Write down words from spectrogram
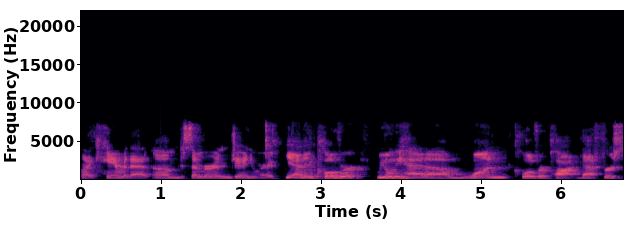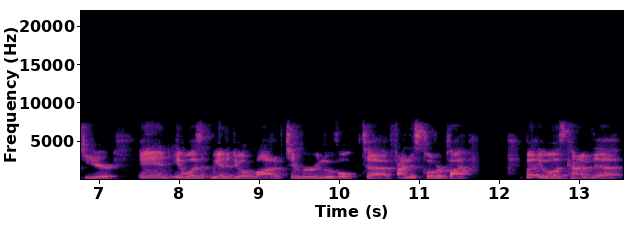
like hammer that um, December and January. Yeah, and then clover, we only had um, one clover plot that first year, and it was we had to do a lot of timber removal to find this clover plot, but it was kind of the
